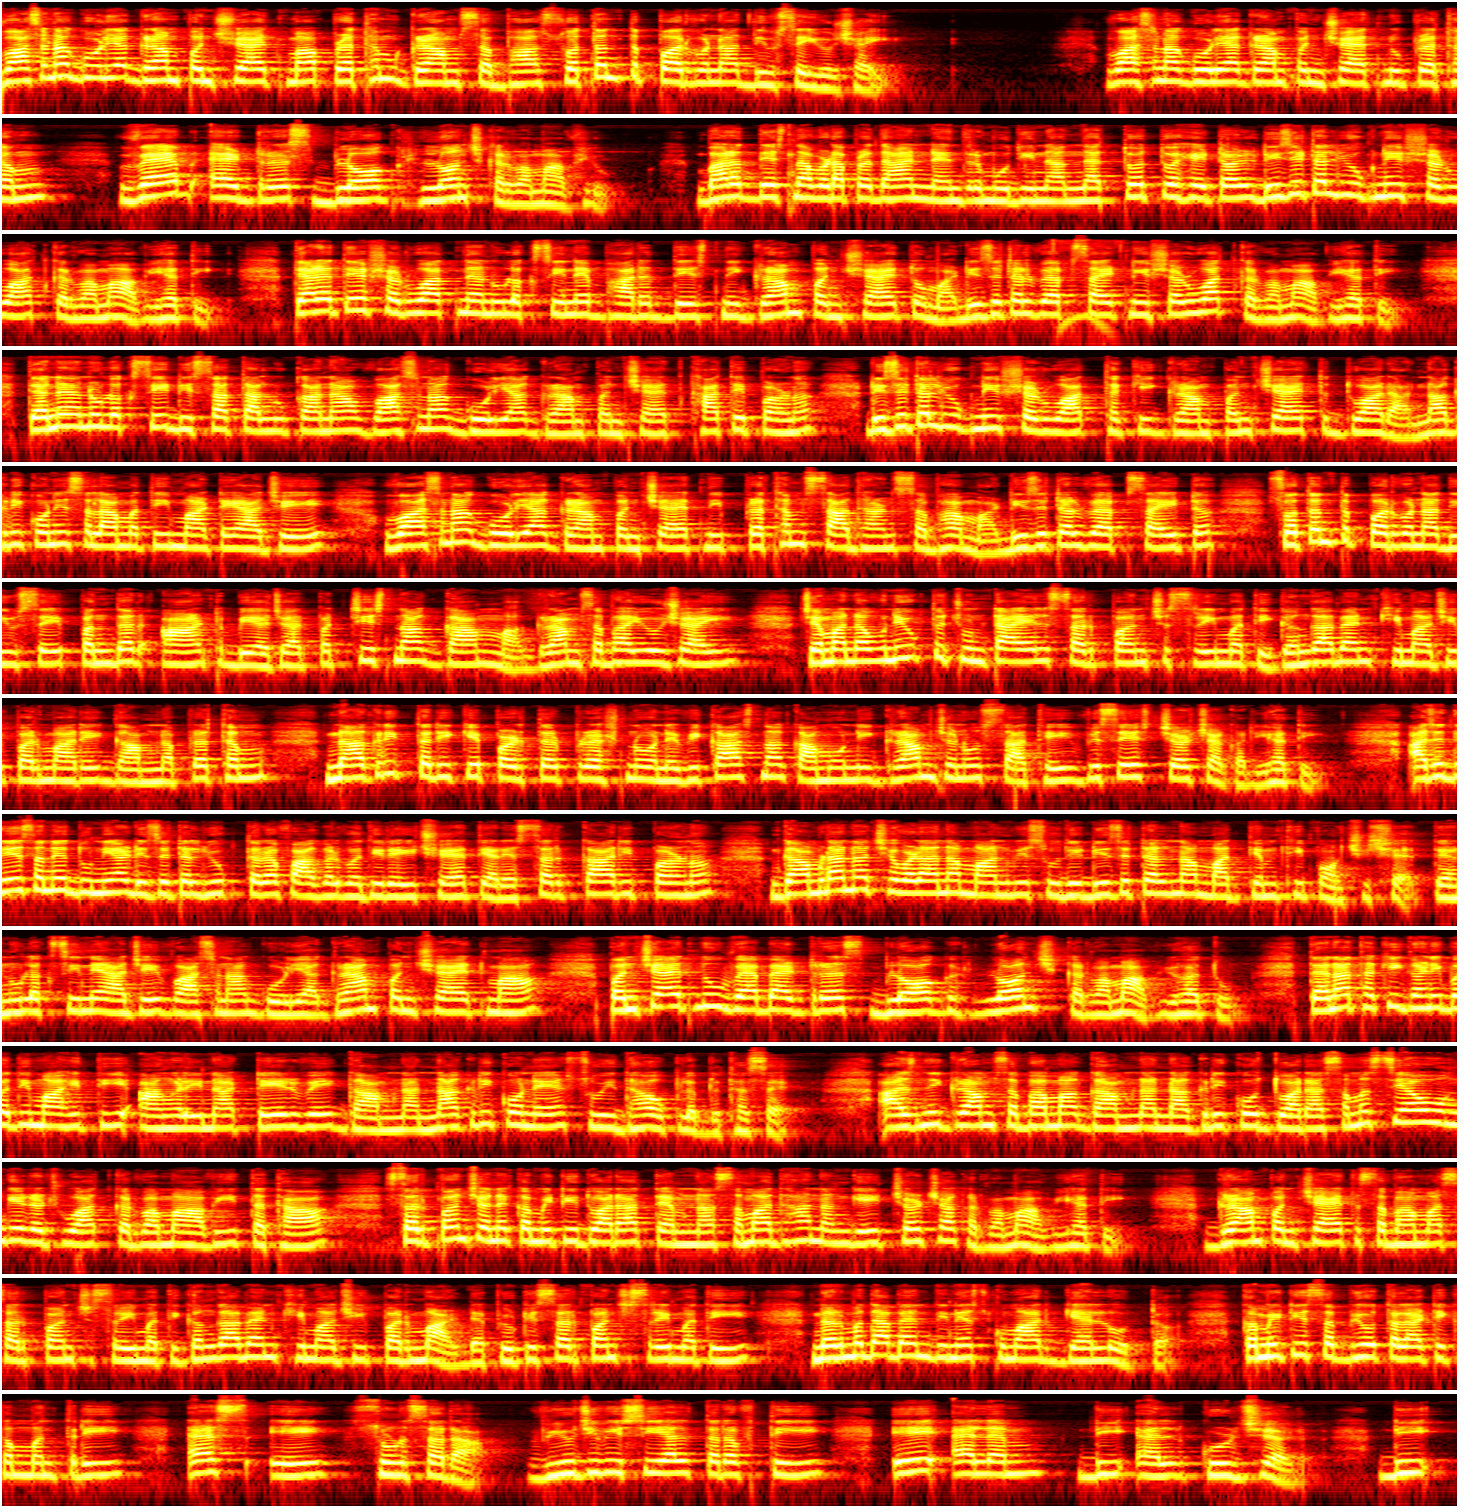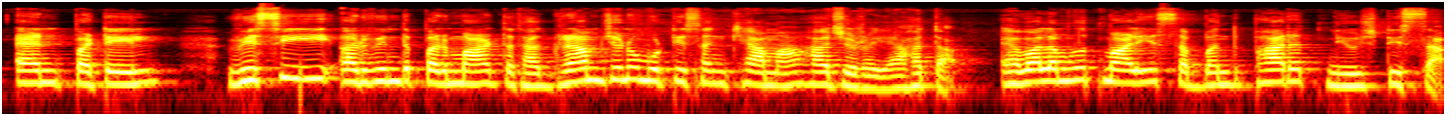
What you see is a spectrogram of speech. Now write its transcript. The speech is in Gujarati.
વાસણા ગોળિયા ગ્રામ પંચાયતમાં પ્રથમ ગ્રામ સભા સ્વતંત્ર પર્વના દિવસે યોજાઈ. વાસણા ગોળિયા ગ્રામ પંચાયતનું પ્રથમ વેબ એડ્રેસ બ્લોગ લોન્ચ કરવામાં આવ્યું. ભારત દેશના વડાપ્રધાન નરેન્દ્ર મોદીના નેતૃત્વ હેઠળ ડિજિટલ યુગની શરૂઆત કરવામાં આવી હતી. ત્યારે તે શરૂઆતને અનુલક્ષીને ભારત દેશની ગ્રામ પંચાયતોમાં ડિજિટલ વેબસાઇટની શરૂઆત કરવામાં આવી હતી. તેને અનુલક્ષી ડીસા તાલુકાના વાસણા ગોળિયા ગ્રામ પંચાયત ખાતે પણ ડિજિટલ યુગની શરૂઆત થકી ગ્રામ પંચાયત દ્વારા નાગરિકોની સલામતી માટે આજે વાસણા ગોળિયા ગ્રામ પંચાયતની પ્રથમ સાધારણ સભામાં ડિજિટલ વેબસાઇટ સ્વતંત્ર પર્વના દિવસે પંદર આઠ બે હજાર પચીસના ગામમાં ગ્રામસભા યોજાઈ, જેમાં નવનિયુક્ત ચૂંટાયેલ સરપંચ શ્રીમતી ગંગાબેન ખીમાજી પરમારે ગામના પ્રથમ નાગરિક તરીકે પડતર પ્રશ્નો અને વિકાસના કામોની ગ્રામજનો સાથે વિશેષ ચર્ચા કરી હતી. આજે દેશ અને દુનિયા ડિજિટલ યુગ તરફ આગળ વધી રહી છે, ત્યારે સરકારી પણ ગામડાના છેવાડાના માનવી સુધી ડિજિટલના માધ્યમથી પહોંચી છે. તેનું લક્ષીને આજે વાસણા ગોળિયા ગ્રામ પંચાયતમાં પંચાયતનું વેબ એડ્રેસ બ્લોગ લોન્ચ કરવામાં આવ્યું હતું. તેના થકી ઘણી બધી માહિતી આંગળીના ટેરવે ગામના નાગરિકોને સુવિધા ઉપલબ્ધ થશે. આજની ગ્રામસભામાં ગામના નાગરિકો દ્વારા સમસ્યાઓ અંગે રજૂઆત કરવામાં આવી તથા સરપંચ અને કમિટી દ્વારા તેમના સમાધાન અંગે ચર્ચા કરવામાં આવી હતી. ગ્રામ પંચાયત સભામાં સરપંચ શ્રીમતી ગંગાબેન ખીમાજી પરમાર, ડેપ્યુટી સરપંચ શ્રીમતી નર્મદાબેન દિનેશકુમાર ગેહલોત, કમિટી સભ્યો તલાટીકમ મંત્રી એસ એ સુણસરા, વ્યુજીવીસીએલ તરફથી A L M D L Gurjar D N Patel VCE Arvind Parmar તથા ગ્રામજનો મોટી સંખ્યામાં હાજર રહ્યા હતા. અહેવાલ અમૃત માળી, સંબંધ ભારત ન્યૂઝ ડીસા.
